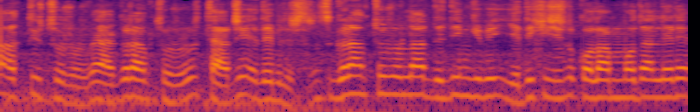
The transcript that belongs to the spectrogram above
Active Tourer veya Grand Tourer'ı tercih edebilirsiniz. Grand Tourer'lar dediğim gibi 7 kişilik olan modelleri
